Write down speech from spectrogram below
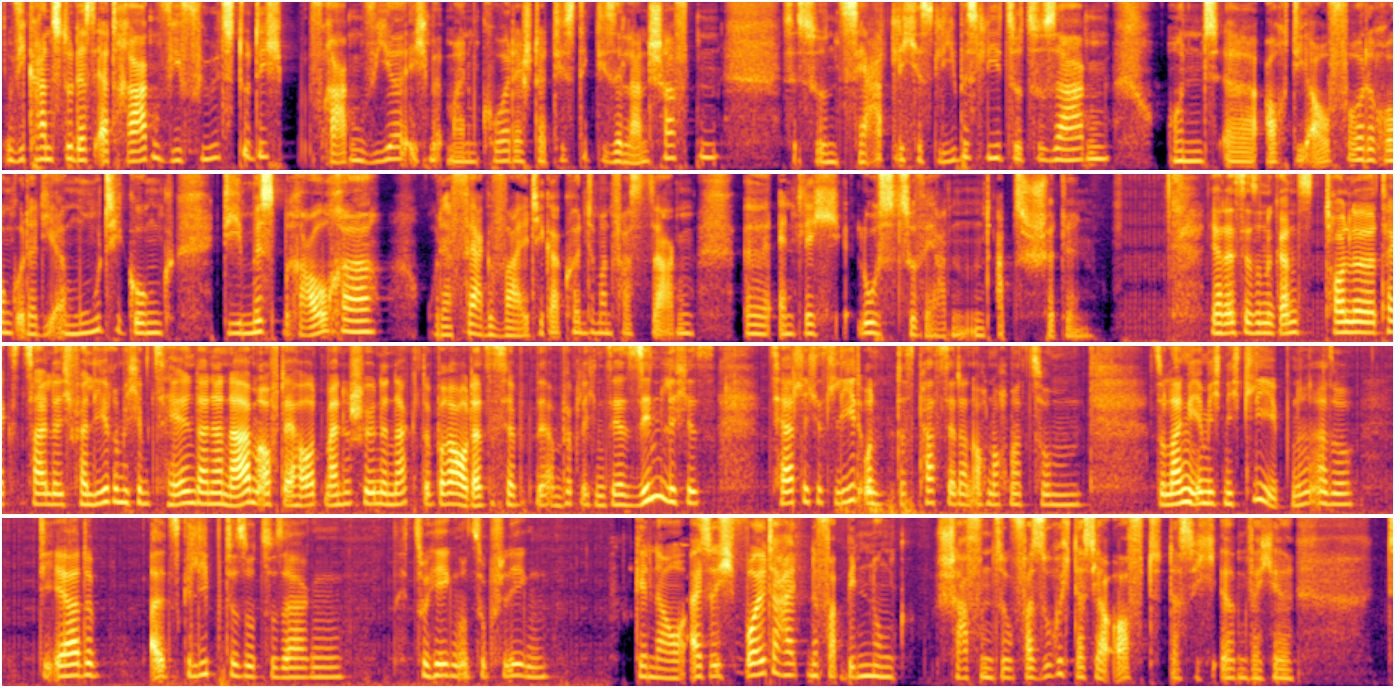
wie kannst du das ertragen? Wie fühlst du dich? Fragen wir, ich mit meinem Chor der Statistik, diese Landschaften. Es ist so ein zärtliches Liebeslied sozusagen und äh, auch die Aufforderung oder die Ermutigung, die Missbraucher oder Vergewaltiger, könnte man fast sagen, äh, endlich loszuwerden und abzuschütteln. Ja, da ist ja so eine ganz tolle Textzeile. Ich verliere mich im Zählen deiner Narben auf der Haut, meine schöne nackte Braut. Das ist ja, ja wirklich ein sehr sinnliches, zärtliches Lied und das passt ja dann auch nochmal zum Solange ihr mich nicht liebt. Ne? Also die Erde als Geliebte sozusagen zu hegen und zu pflegen. Genau, also ich wollte halt eine Verbindung schaffen. So versuche ich das ja oft, dass ich irgendwelche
